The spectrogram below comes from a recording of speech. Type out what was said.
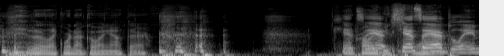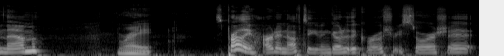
They- they're like we're not going out there. Can't say I, can't say I blame them. Right. It's probably hard enough to even go to the grocery store. Shit.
